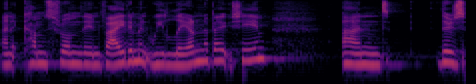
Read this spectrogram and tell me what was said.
and it comes from the environment. We learn about shame, and there's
